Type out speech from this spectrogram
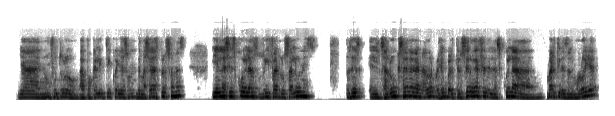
ya en un futuro apocalíptico, ya son demasiadas personas, y en las escuelas rifan los salones. Entonces, el salón que salga ganador, por ejemplo, el tercero F de la escuela Mártires del Moloya,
